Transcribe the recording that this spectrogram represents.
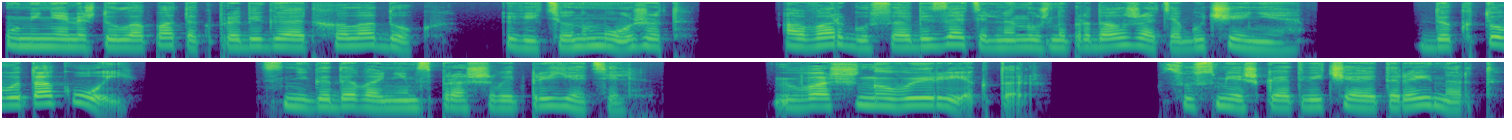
У меня между лопаток пробегает холодок, ведь он может. А Варгусу обязательно нужно продолжать обучение. «Да кто вы такой?» С негодованием спрашивает приятель. «Ваш новый ректор», с усмешкой отвечает Рейнард,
